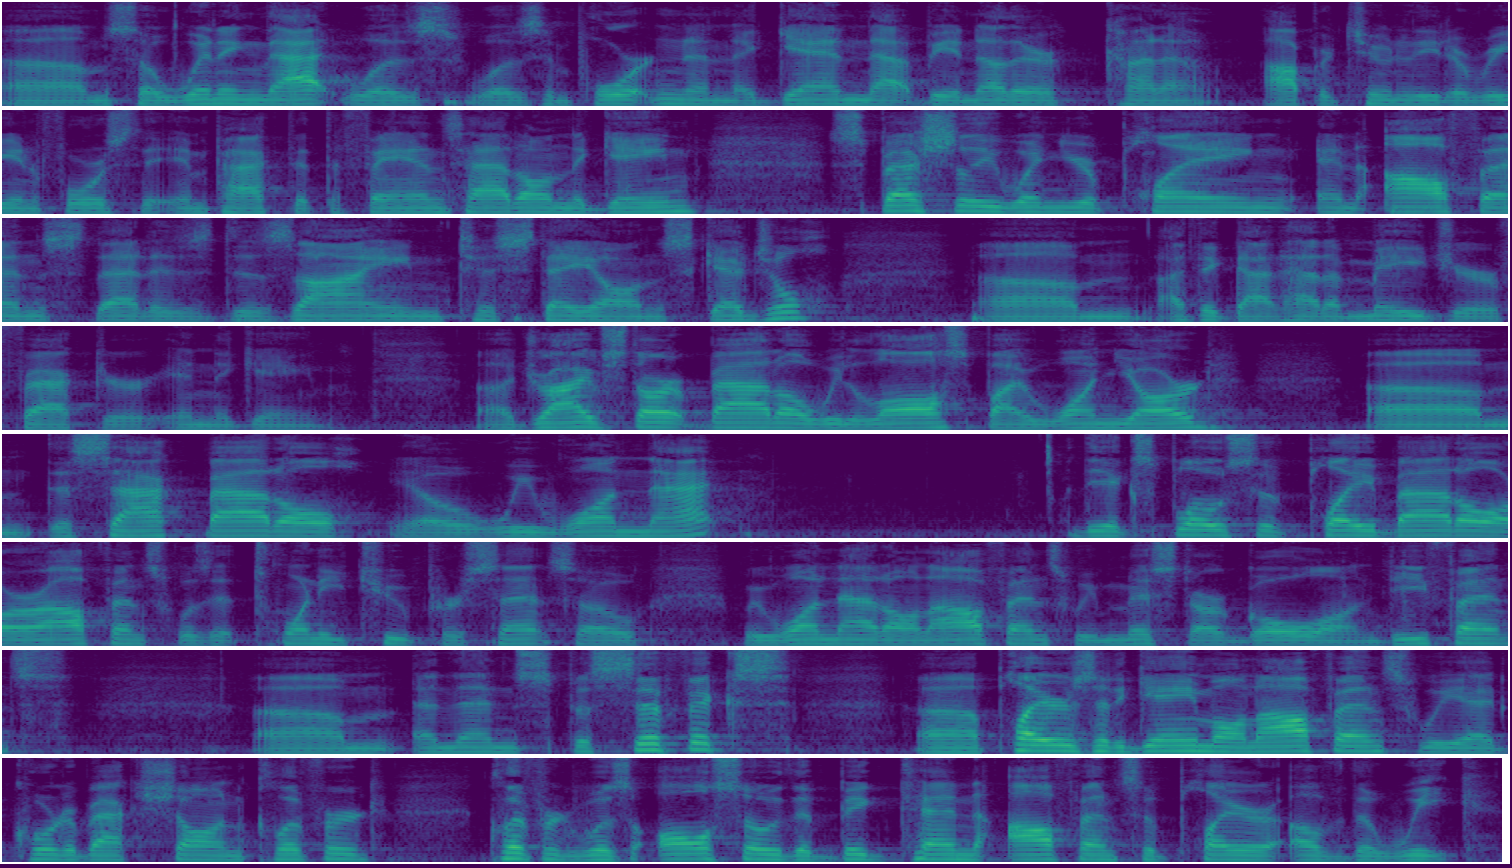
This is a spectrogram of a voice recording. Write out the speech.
Um, so winning that was was important, and again, that'd be another kind of opportunity to reinforce the impact that the fans had on the game especially when you're playing an offense that is designed to stay on schedule. Um, I think that had a major factor in the game. Uh, drive start battle, we lost by one yard. Um, the sack battle, you know, we won that. The explosive play battle, our offense was at 22%, so we won that on offense. We missed our goal on defense. Um, and then specifics, uh, players of the game on offense, we had quarterback Sean Clifford. Clifford was also the Big Ten Offensive Player of the Week.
